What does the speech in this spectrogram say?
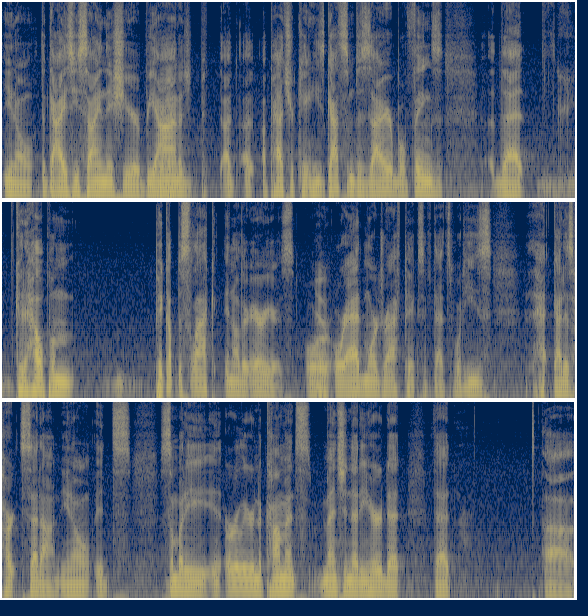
you know, the guys he signed this year, beyond a, a, a Patrick Kane. He's got some desirable things that could help him pick up the slack in other areas or Yeah. or add more draft picks if that's what he's got his heart set on. You know, it's somebody earlier in the comments mentioned that he heard that that uh,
